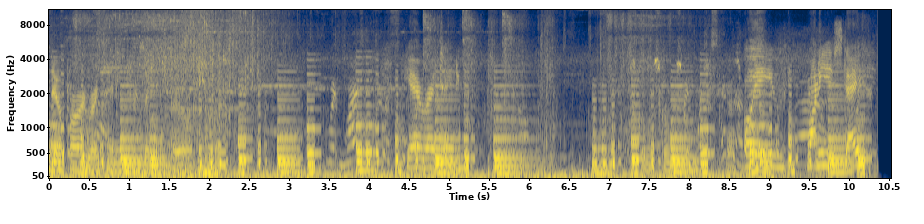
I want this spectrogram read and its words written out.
They're probably rotating because they can't go. Wait, why is it Yeah, rotating. Let's go, let's go, let's go. You, one you stay.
